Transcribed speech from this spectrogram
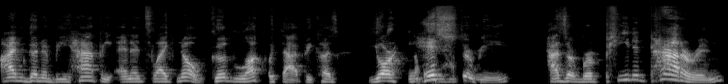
I'm gonna be happy. And it's like, no, good luck with that because your history has a repeated pattern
